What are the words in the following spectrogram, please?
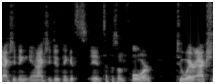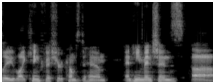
actually think and I actually do think it's it's episode four to where actually like Kingfisher comes to him and he mentions uh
